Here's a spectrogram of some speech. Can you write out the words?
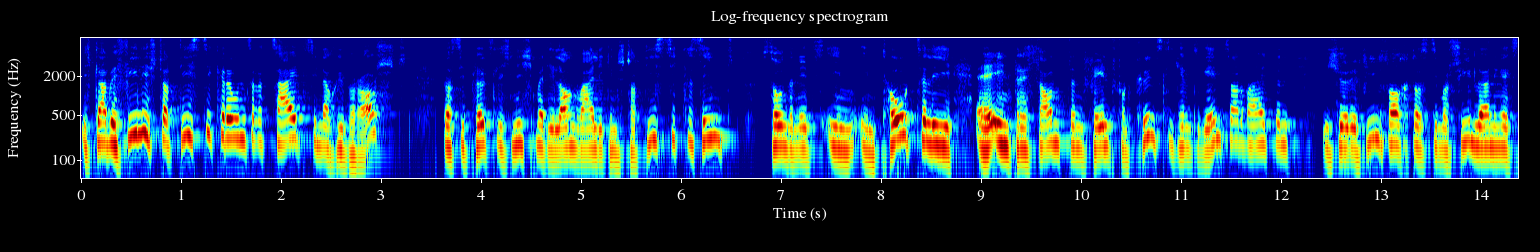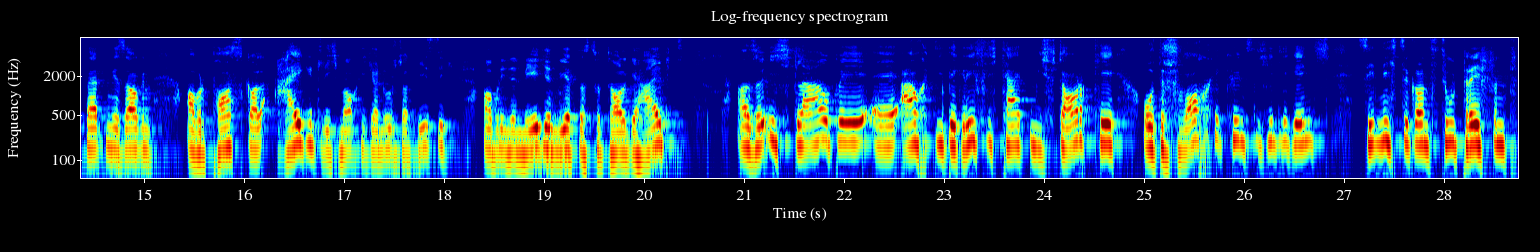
ich glaube, viele Statistiker unserer Zeit sind auch überrascht, dass sie plötzlich nicht mehr die langweiligen Statistiker sind, sondern jetzt im, im totally äh, interessanten Feld von künstlicher Intelligenz arbeiten. Ich höre vielfach, dass die Machine Learning Experten mir sagen, aber Pascal, eigentlich mache ich ja nur Statistik, aber in den Medien wird das total gehypt. Also ich glaube, äh, auch die Begrifflichkeiten wie starke oder schwache künstliche Intelligenz sind nicht so ganz zutreffend.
